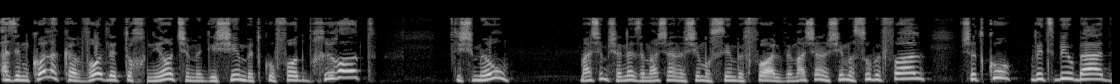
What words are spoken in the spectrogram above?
אז עם כל הכבוד לתוכניות שמגישים בתקופות בחירות, תשמעו, מה שמשנה זה מה שאנשים עושים בפועל, ומה שאנשים עשו בפועל, שתקו והצביעו בעד.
